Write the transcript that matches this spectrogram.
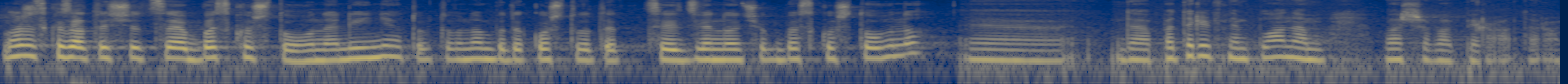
Можна сказати, що це безкоштовна лінія, тобто вона буде коштувати цей дзвіночок безкоштовно. Э, Да, по тарифным планам вашего оператора.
